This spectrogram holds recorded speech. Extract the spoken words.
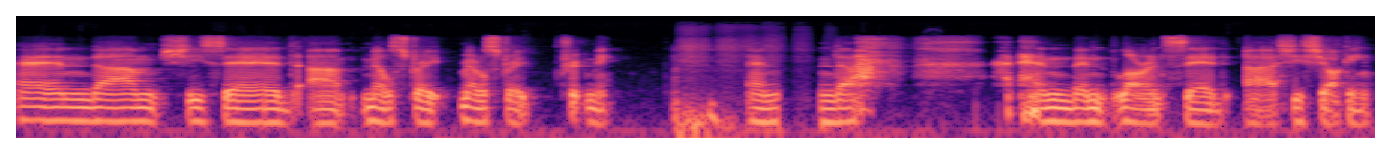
and um, she said, um, "Mel Streep, Meryl Streep tripped me," and and, uh, and then Lawrence said, uh, "She's shocking.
